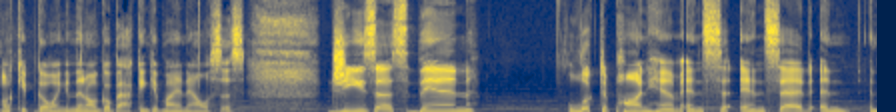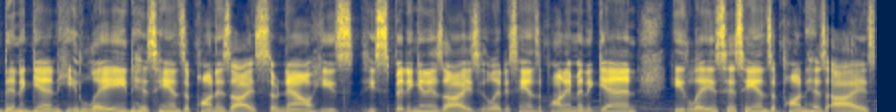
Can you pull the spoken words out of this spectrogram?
I'll keep going and then I'll go back and give my analysis. Jesus then looked upon him and and said and, and, then again he laid his hands upon his eyes. So now he's he's spitting in his eyes. He laid his hands upon him and again he lays his hands upon his eyes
